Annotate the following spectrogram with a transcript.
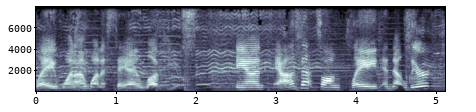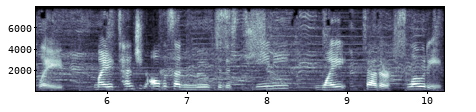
play when i want to say i love you. And as that song played and that lyric played my attention all of a sudden moved to this teeny white feather floating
